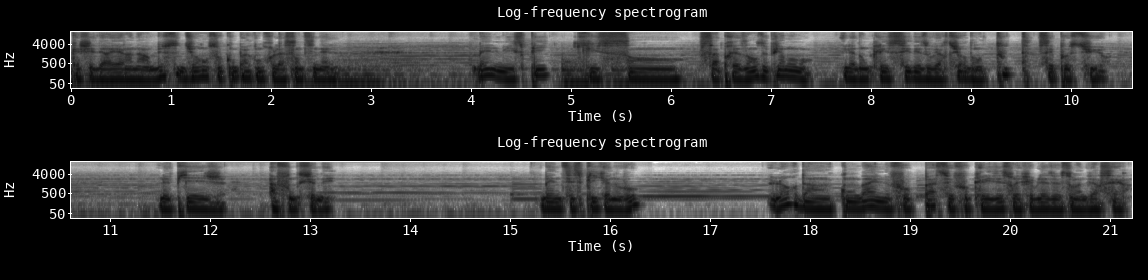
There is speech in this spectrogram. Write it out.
caché derrière un arbuste durant son combat contre la sentinelle. Ben lui explique qu'il sent sa présence depuis un moment. Il a donc laissé des ouvertures dans toutes ses postures. Le piège a fonctionné. Ben s'explique à nouveau. Lors d'un combat, il ne faut pas se focaliser sur les faiblesses de son adversaire.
